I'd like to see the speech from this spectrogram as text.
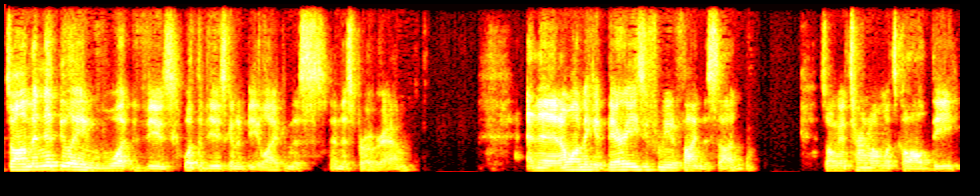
So I'm manipulating what views, what the view is going to be like in this in this program. And then I want to make it very easy for me to find the sun. So I'm going to turn on what's called the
